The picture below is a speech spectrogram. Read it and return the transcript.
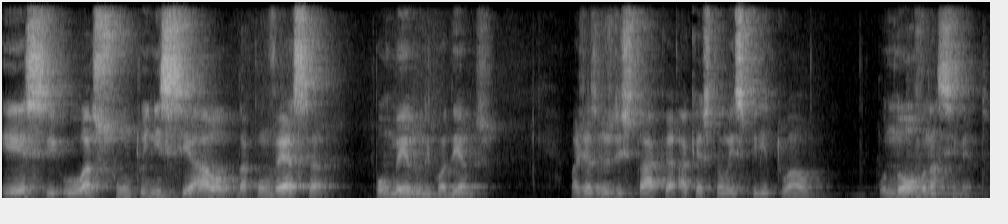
esse o assunto inicial da conversa por meio do Nicodemos, mas Jesus destaca a questão espiritual, o novo nascimento.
